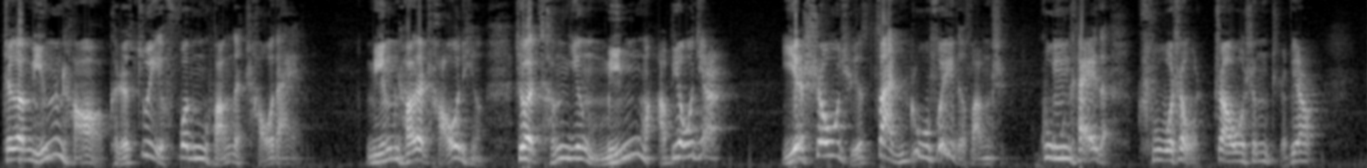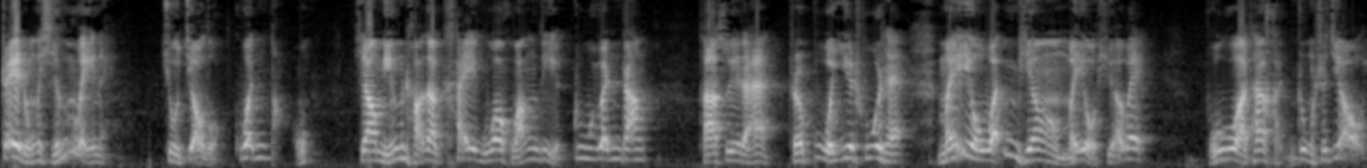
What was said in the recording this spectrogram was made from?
这个明朝可是最疯狂的朝代了。明朝的朝廷就曾经明码标价，以收取赞助费的方式公开的出售招生指标。这种行为呢，就叫做官倒。像明朝的开国皇帝朱元璋。他虽然是布衣出身，没有文凭，没有学位，不过他很重视教育。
